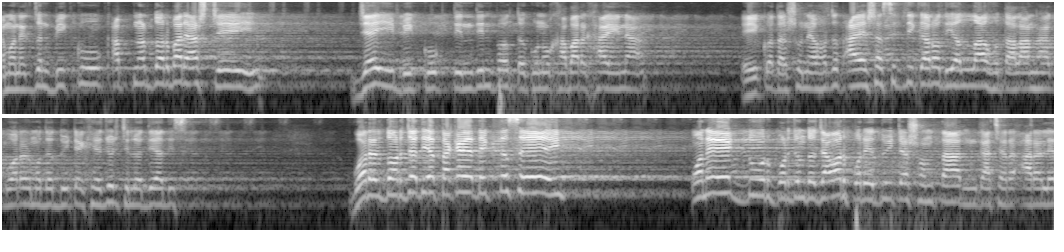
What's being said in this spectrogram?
এমন একজন ভিক্ষুক আপনার দরবারে আসছে। যেই ভিক্ষুক তিন দিন পর্যন্ত কোনো খাবার খায় না। এই কথা শুনে হরজত আয়েশা সিদ্দিকা রদি আল্লাহ আনহা ঘরের মধ্যে দুইটা খেজুর ছিল দিয়া দিছে। ঘরের দরজা দিয়ে তাকায় দেখতেছে অনেক দূর পর্যন্ত যাওয়ার পরে দুইটা সন্তান গাছের আড়ালে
